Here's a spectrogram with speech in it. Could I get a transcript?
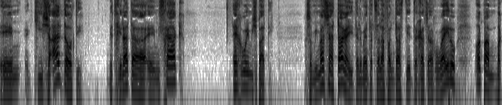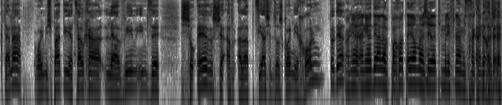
אמ, כי שאלת אותי בתחילת המשחק, איך רואים משפטי. עכשיו, ממה שאתה ראית, למעט הצלה פנטסטית אחת שאנחנו ראינו, עוד פעם, בקטנה, רואים משפטי, יצא לך להבין אם זה שוער שעל הפציעה של ג'וש כהן יכול, אתה יודע? אני, אני יודע עליו פחות היום מאשר ידעתי מלפני המשחק, אני חושב.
